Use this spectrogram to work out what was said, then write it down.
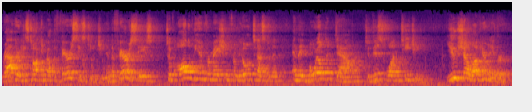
Rather, he's talking about the Pharisees' teaching. And the Pharisees took all of the information from the Old Testament and they boiled it down to this one teaching You shall love your neighbor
